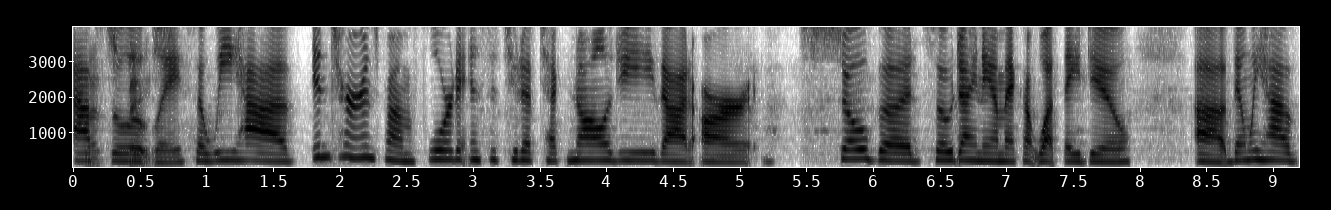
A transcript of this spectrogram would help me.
Absolutely. So we have interns from Florida Institute of Technology that are so good, so dynamic at what they do. Uh, then we have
